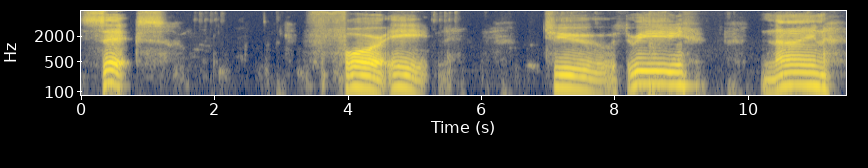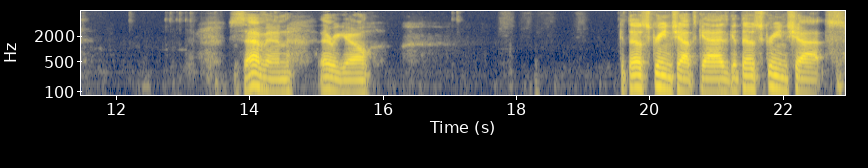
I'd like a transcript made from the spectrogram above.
six, four, eight, two, three, nine, seven. There we go. Get those screenshots, guys. Get those screenshots.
